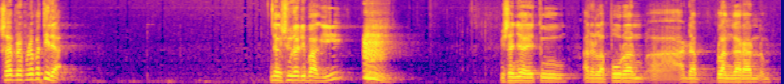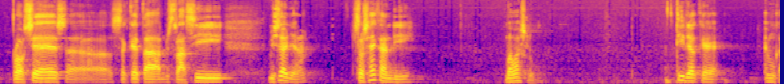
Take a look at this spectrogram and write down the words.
Saya berpendapat tidak. Yang sudah dibagi, misalnya itu ada laporan, uh, ada pelanggaran proses, uh, sengketa administrasi, misalnya selesaikan di Bawaslu. Tidak ke MK.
